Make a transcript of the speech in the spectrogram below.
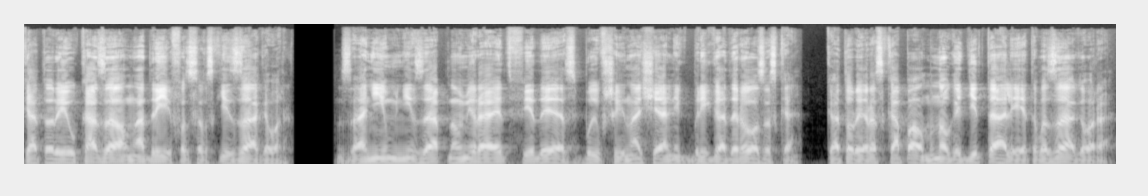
который указал на Дрейфусовский заговор. За ним внезапно умирает Фидес, бывший начальник бригады розыска, который раскопал много деталей этого заговора.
